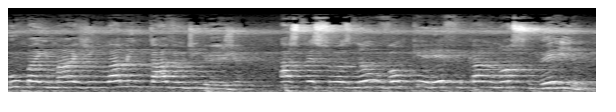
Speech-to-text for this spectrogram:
uma imagem lamentável de igreja as pessoas não vão querer ficar no nosso meio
